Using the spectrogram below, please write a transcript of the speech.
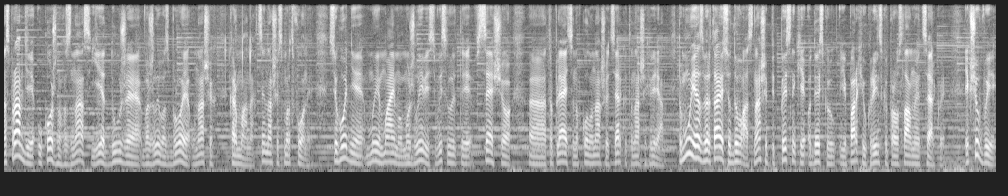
Насправді у кожного з нас є дуже важлива зброя у наших карманах. Це наші смартфони. Сьогодні ми маємо можливість висвітлити все, що е, трапляється навколо нашої церкви та наших вірян. Тому я звертаюся до вас, наші підписники Одеської єпархії Української православної церкви. Якщо ви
